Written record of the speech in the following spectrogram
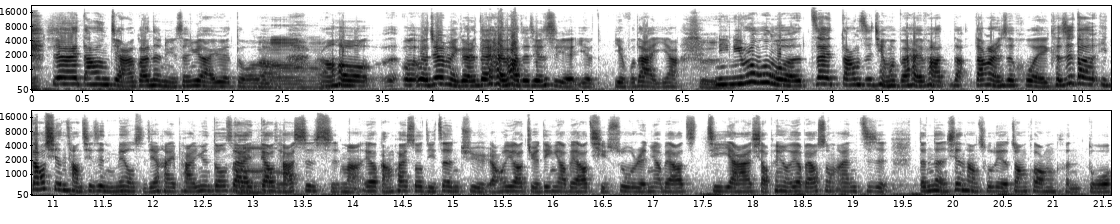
现在当检察官的女生越来越多了。哦、然后我我觉得每个人对害怕这件事也也也不大一样。你你如果问我在当之前会不会害怕，当当然是会。可是到一到现场，其实你没有时间害怕，因为都在调查事实嘛，哦、要赶快收集证据，然后又要决定要不要起诉人，要不要羁押小朋友，要不要送安置等等，现场处理的状况很多。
